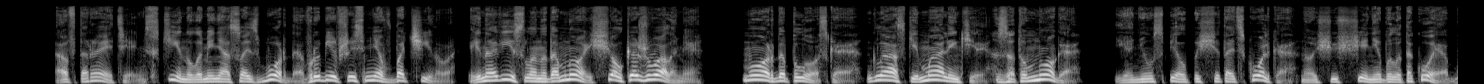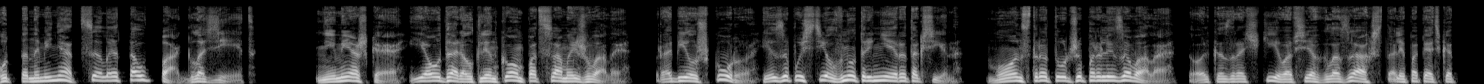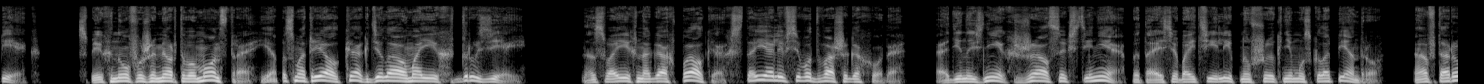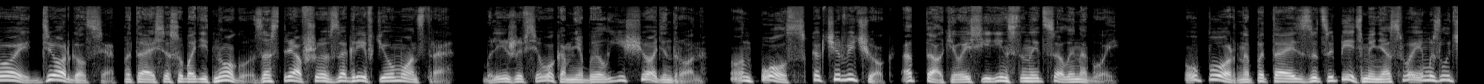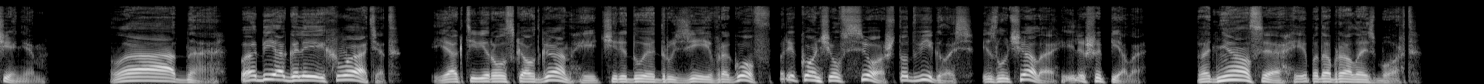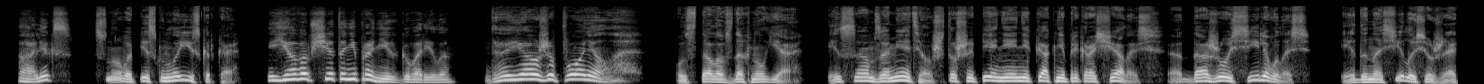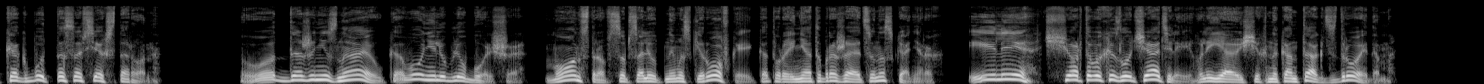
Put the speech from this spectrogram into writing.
А вторая тень скинула меня с айсборда, врубившись мне в бочину, и нависла надо мной, щелкая жвалами. Морда плоская, глазки маленькие, зато много. Я не успел посчитать сколько, но ощущение было такое, будто на меня целая толпа глазеет. Не мешкая, я ударил клинком под самые жвалы. Пробил шкуру и запустил внутрь нейротоксин. Монстра тут же парализовало, только зрачки во всех глазах стали по пять копеек. Спихнув уже мертвого монстра, я посмотрел, как дела у моих друзей. На своих ногах-палках стояли всего два шагохода. Один из них сжался к стене, пытаясь обойти липнувшую к нему скалопендру, а второй дергался, пытаясь освободить ногу, застрявшую в загривке у монстра. Ближе всего ко мне был еще один дрон. Он полз, как червячок, отталкиваясь единственной целой ногой. Упорно пытаясь зацепить меня своим излучением. «Ладно, побегали и хватит. Я активировал скаутган и, чередуя друзей и врагов, прикончил все, что двигалось, излучало или шипело. Поднялся и подобрал айсборд. «Алекс?» — снова пискнула искорка. «Я вообще-то не про них говорила». «Да я уже понял», — устало вздохнул я. И сам заметил, что шипение никак не прекращалось, а даже усиливалось, и доносилось уже как будто со всех сторон. Вот даже не знаю, кого не люблю больше. Монстров с абсолютной маскировкой, которые не отображаются на сканерах. Или чертовых излучателей, влияющих на контакт с дроидом.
